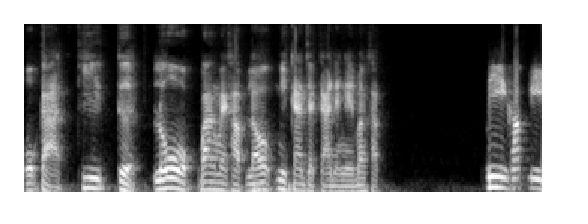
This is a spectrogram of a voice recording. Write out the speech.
โอกาสที่เกิดโรคบ้างไหมครับ แล้วมีการจัดการยังไงบ้างครับ มีครับมี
